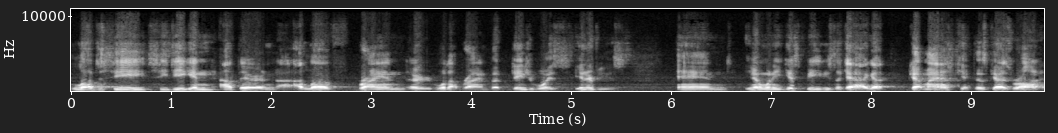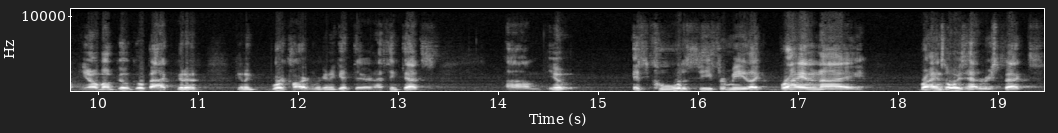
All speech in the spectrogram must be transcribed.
love to see see Deegan out there, and I love Brian, or well, not Brian, but Danger Boy's interviews. And you know, when he gets beat, he's like, "Yeah, I got got my ass kicked. Those guys were on it. You know, I'm gonna go back. I'm gonna gonna work hard, and we're gonna get there." And I think that's, um, you know, it's cool to see for me. Like Brian and I, Brian's always had respect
